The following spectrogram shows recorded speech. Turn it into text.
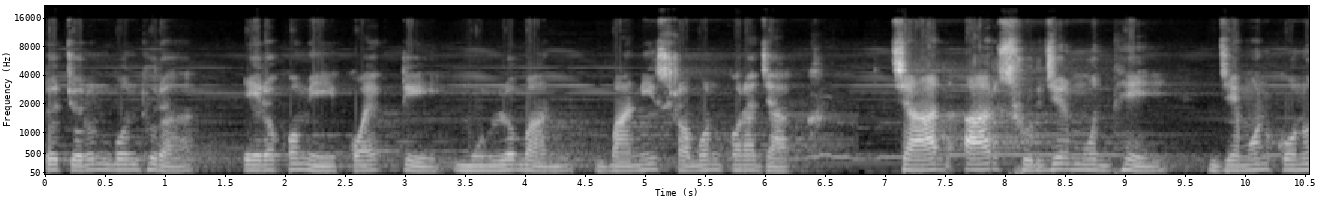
তো চলুন বন্ধুরা, এরকমই কয়েকটি মূল্যবান বাণী শ্রবণ করা যাক। চাঁদ আর সূর্যের মধ্যে যেমন কোনো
